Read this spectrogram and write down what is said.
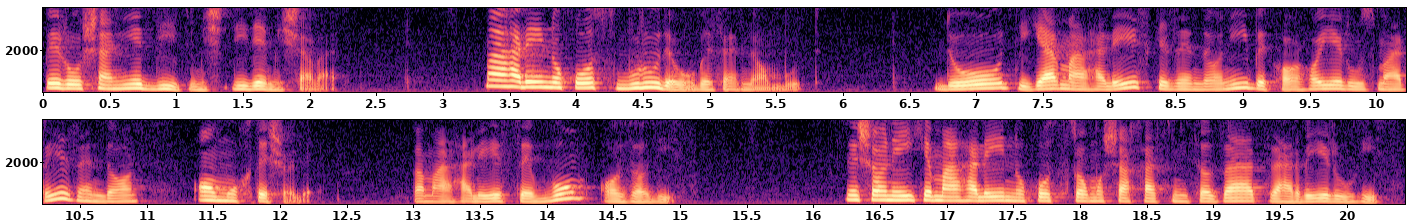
به روشنی دید دیده می شود. مرحله نخست ورود او به زندان بود. دو دیگر مرحله است که زندانی به کارهای روزمره زندان آموخته شده و مرحله سوم آزادی است. نشانه ای که مرحله نخست را مشخص می سازد ضربه روحی است.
